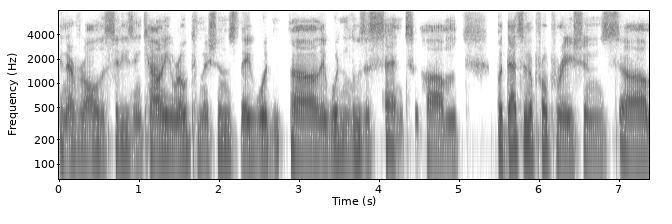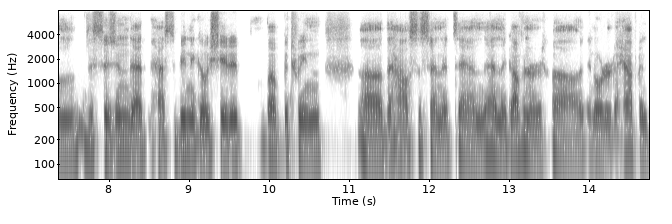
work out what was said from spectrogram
and ever all the cities and county road commissions they would uh, they wouldn't lose a cent. Um, but that's an appropriations um, decision that has to be negotiated uh, between uh, the House, the Senate, and and the governor uh, in order to happen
